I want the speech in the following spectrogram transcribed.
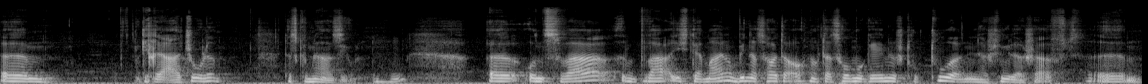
die Realschule, das Gymnasium. Mhm. Und zwar war ich der Meinung, bin das heute auch noch, dass homogene Strukturen in der Schülerschaft ähm,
